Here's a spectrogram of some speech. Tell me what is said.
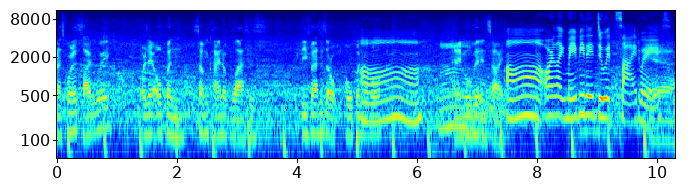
transported sideways, or they open some kind of glasses. These glasses are openable, Oh. and they move it inside. Oh, or like maybe they do it sideways. Yeah.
